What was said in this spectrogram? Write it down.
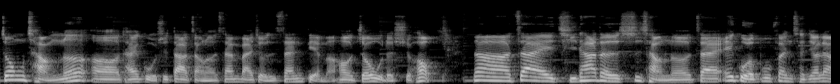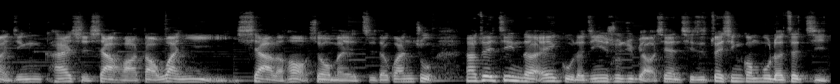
中场呢，呃，台股是大涨了三百九十三点嘛，然后周五的时候，那在其他的市场呢，在 A 股的部分，成交量已经开始下滑到万亿以下了哈，所以我们也值得关注。那最近的 A 股的经济数据表现，其实最新公布的这几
